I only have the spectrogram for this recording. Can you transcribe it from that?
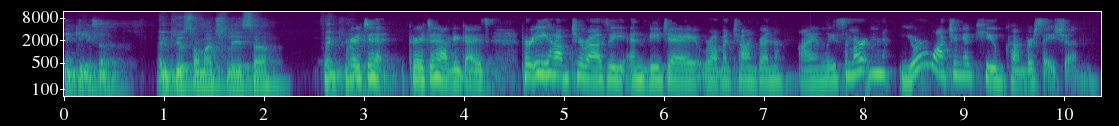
Thank you, Lisa. Thank you so much, Lisa. Thank you. Great to, great to have you guys. For Ihab Tarazi and Vijay Ramachandran, I'm Lisa Martin. You're watching a CUBE Conversation.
